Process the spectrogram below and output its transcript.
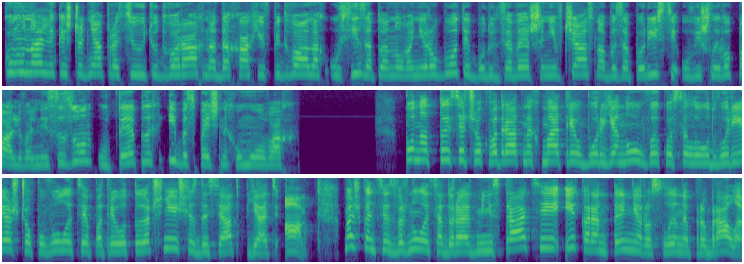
Комунальники щодня працюють у дворах, на дахах і в підвалах. Усі заплановані роботи будуть завершені вчасно, аби запоріжці увійшли в опалювальний сезон у теплих і безпечних умовах. Понад тисячу квадратних метрів бур'яну викосили у дворі, що по вулиці Патріотичній, 65А. Мешканці звернулися до реадміністрації і карантинні рослини прибрали.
